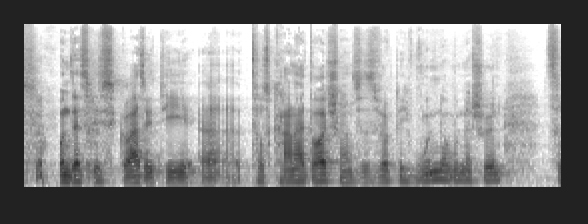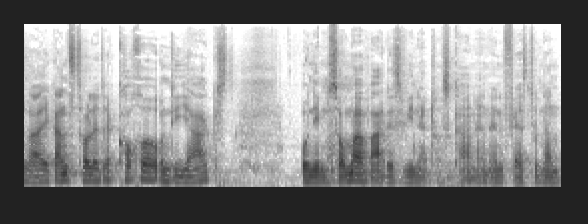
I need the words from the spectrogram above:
Und das ist quasi die äh, Toskana Deutschlands. Das ist wirklich wunder, wunderschön. Zwei ganz tolle, der Kocher und die Jagst. Und im Sommer war das wie in der Toskana. Ne? Da fährst du dann,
